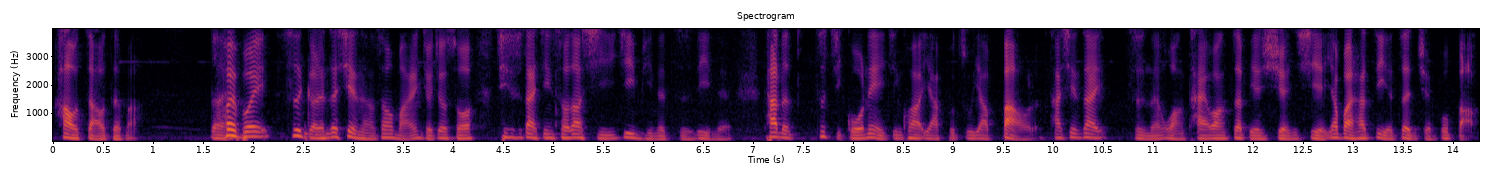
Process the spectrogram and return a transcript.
号召的嘛，对，会不会四个人在现场的时候，马英九就说，其实他已经收到习近平的指令了，他的自己国内已经快要压不住要爆了，他现在只能往台湾这边宣泄，要不然他自己的政权不保。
